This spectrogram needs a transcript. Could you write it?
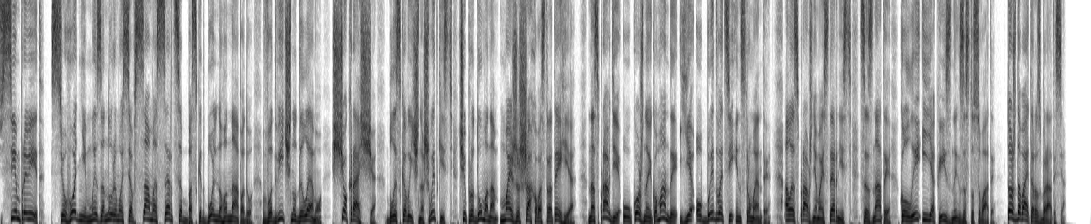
Всім привіт! Сьогодні ми зануримося в саме серце баскетбольного нападу, в одвічну дилему: що краще блискавична швидкість чи продумана майже шахова стратегія. Насправді у кожної команди є обидва ці інструменти, але справжня майстерність це знати, коли і який з них застосувати. Тож давайте розбиратися.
